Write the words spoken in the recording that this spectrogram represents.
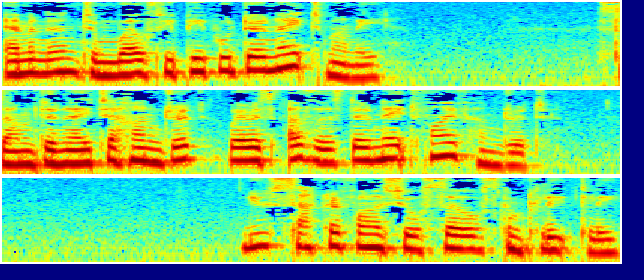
Eminent and wealthy people donate money. Some donate a hundred, whereas others donate five hundred. You sacrifice yourselves completely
